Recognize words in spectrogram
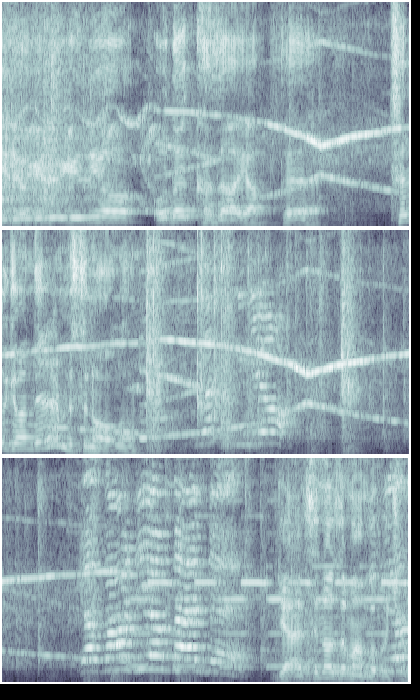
Geliyor geliyor geliyor. O da kaza yaptı. Tır gönderir misin oğlum? Gelsin o zaman babacığım.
